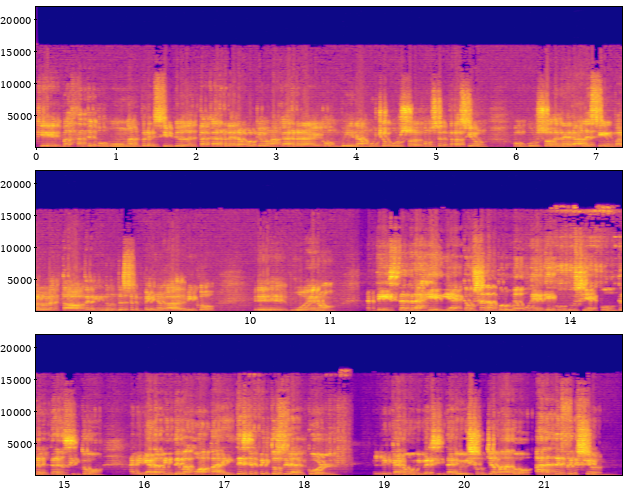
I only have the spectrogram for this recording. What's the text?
que es bastante común al principio de esta carrera porque es una carrera que combina muchos cursos de concentración con cursos generales, sin embargo él estaba teniendo un desempeño académico eh, bueno ante esta tragedia causada por una mujer que conducía contra el tránsito, alegadamente bajo aparentes efectos del alcohol, el decano universitario hizo un llamado a la reflexión.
